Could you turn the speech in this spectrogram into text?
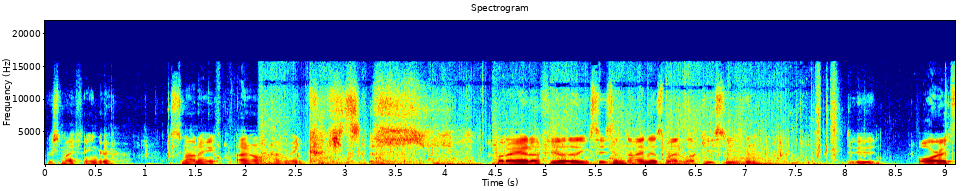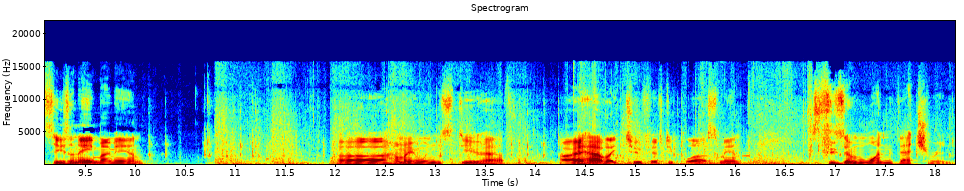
Where's my finger? It's not any. I don't have any cookies. but I had a feeling season 9 is my lucky season. Dude. Or it's season 8, my man. Uh, how many wins do you have? I have like 250 plus, man. Season 1 veteran.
